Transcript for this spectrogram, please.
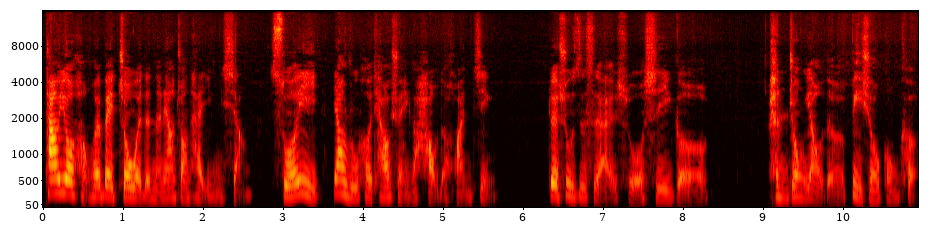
他又很会被周围的能量状态影响，所以要如何挑选一个好的环境？对数字四来说是一个很重要的必修功课。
